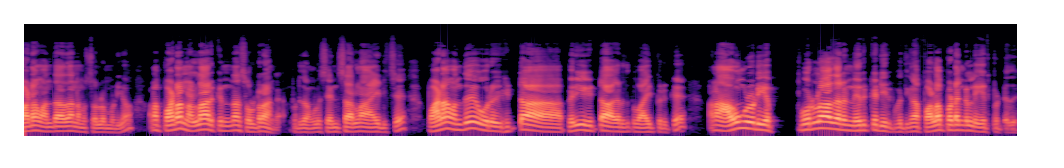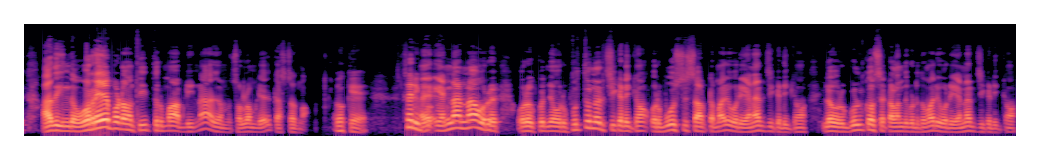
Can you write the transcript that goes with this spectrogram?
படம் வந்தால் தான் நம்ம சொல்ல முடியும். ஆனால் படம் நல்லா இருக்குன்னு தான் சொல்கிறாங்க புரியுது உங்களுக்கு? சென்சார்லாம் ஆயிடுச்சு. படம் வந்து ஒரு ஹிட்டாக பெரிய ஹிட்டாக ஆகிறதுக்கு வாய்ப்பு இருக்குது ஆனால் அவங்களுடைய பொருளாதார நெருக்கடி இருக்குது பார்த்திங்கன்னா பல படங்களில் ஏற்பட்டது. அது இந்த ஒரே படம் தீர்த்துருமா அப்படின்னா அது நம்ம சொல்ல முடியாது. கஷ்டம்தான். ஓகே. சரி என்னன்னா ஒரு ஒரு கொஞ்சம் ஒரு புத்துணர்ச்சி கிடைக்கும். ஒரு பூஸ்ட் சாப்பிட்ட மாதிரி ஒரு எனர்ஜி கிடைக்கும். இல்லை ஒரு குளுக்கோஸை கலந்து கொடுத்த மாதிரி ஒரு எனர்ஜி கிடைக்கும்.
